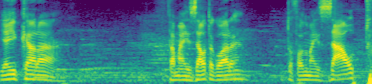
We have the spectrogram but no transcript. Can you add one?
E aí, cara? Tá mais alto agora? Tô falando mais alto.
